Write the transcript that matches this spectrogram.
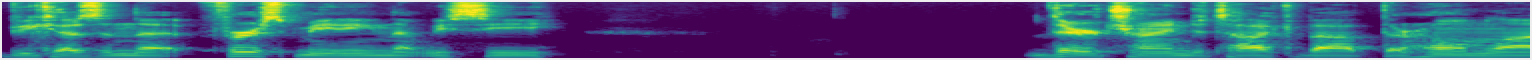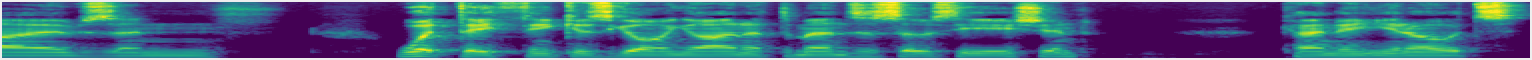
because in that first meeting that we see they're trying to talk about their home lives and what they think is going on at the men's association. Kind of you know it's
